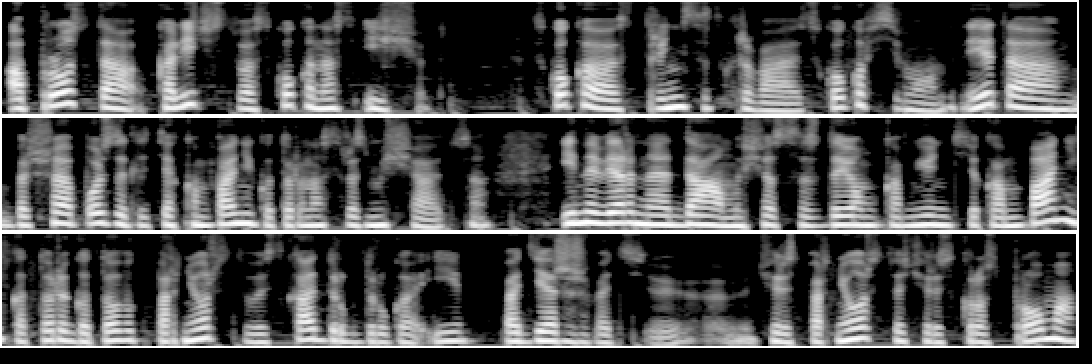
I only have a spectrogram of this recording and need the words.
а просто количество, сколько нас ищут сколько страниц открывают, сколько всего. И это большая польза для тех компаний, которые у нас размещаются. И, наверное, да, мы сейчас создаем комьюнити компаний, которые готовы к партнерству, искать друг друга и поддерживать э, через партнерство, через кросс-промо.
